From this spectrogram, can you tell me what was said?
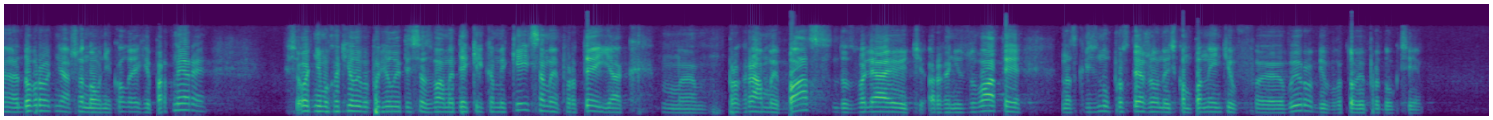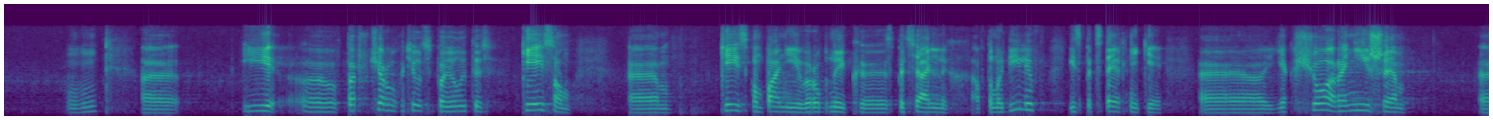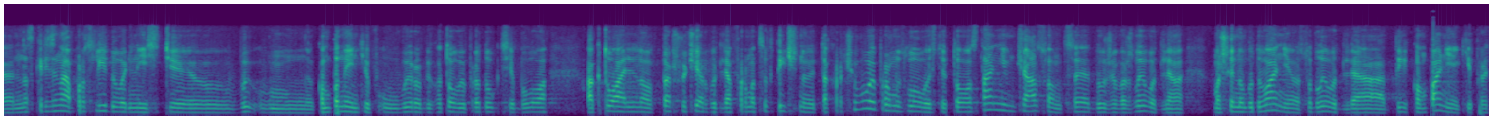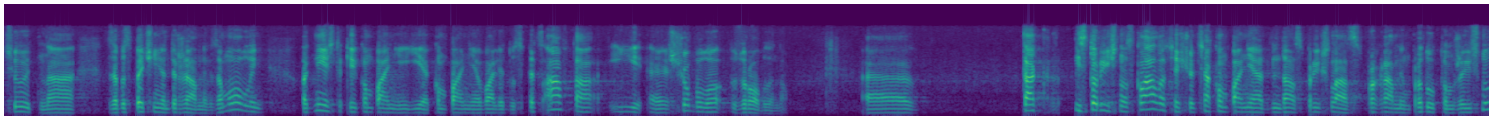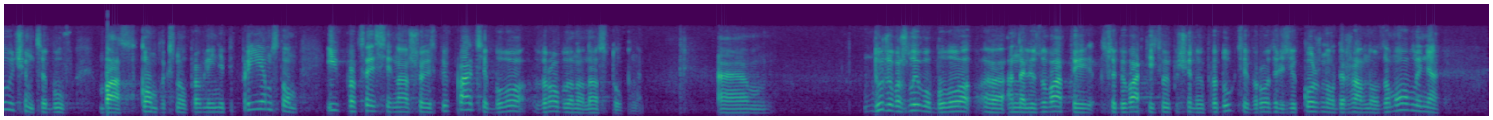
Е, Доброго дня, шановні колеги, партнери. Сьогодні ми хотіли би поділитися з вами декількома кейсами про те, як програми БАС дозволяють організувати наскрізну простежуваність компонентів е, виробів в готовій продукції. Угу. Е, І е, в першу чергу хотілося поділитися кейсом. Е, Кейс компанії виробник е, спеціальних автомобілів і спецтехніки. Е, Якщо раніше Е, Наскрізна прослідувальність е, компонентів у виробі готової продукції було актуально в першу чергу для фармацевтичної та харчової промисловості, то останнім часом це дуже важливо для машинобудування, особливо для тих компаній, які працюють на забезпечення державних замовлень. Однією з таких компаній є компанія Валіду Спецавто. І е, що було зроблено? Так історично склалося, що ця компанія до нас прийшла з програмним продуктом вже існуючим. Це був баз комплексного управління підприємством, і в процесі нашої співпраці було зроблено наступне. Ем, Дуже важливо було е, аналізувати собівартість випущеної продукції в розрізі кожного державного замовлення,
